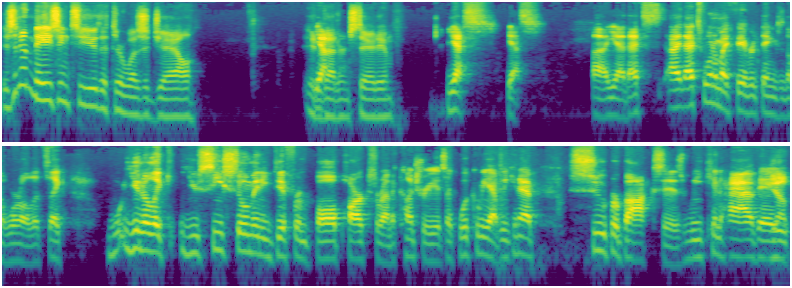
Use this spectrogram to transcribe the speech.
Is it amazing to you that there was a jail in Yeah. Veteran Stadium? Yes, yes, uh, yeah. That's I, that's one of my favorite things in the world. It's like you know, like you see so many different ballparks around the country. It's like, what can we have? We can have super boxes. We can have a Yep.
